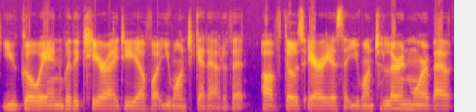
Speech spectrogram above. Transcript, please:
you go in with a clear idea of what you want to get out of it, of those areas that you want to learn more about.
